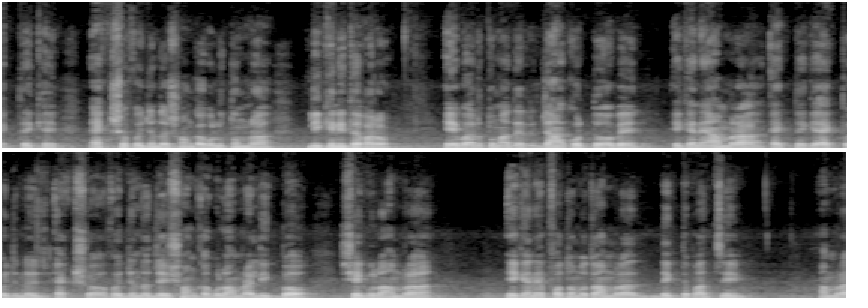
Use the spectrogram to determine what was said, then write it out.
এক থেকে একশো পর্যন্ত সংখ্যাগুলো তোমরা লিখে নিতে পারো। এবার তোমাদের যা করতে হবে, এখানে আমরা এক থেকে এক পর্যন্ত, একশো পর্যন্ত যে সংখ্যাগুলো আমরা লিখব, সেগুলো আমরা এখানে প্রথমত আমরা দেখতে পাচ্ছি, আমরা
